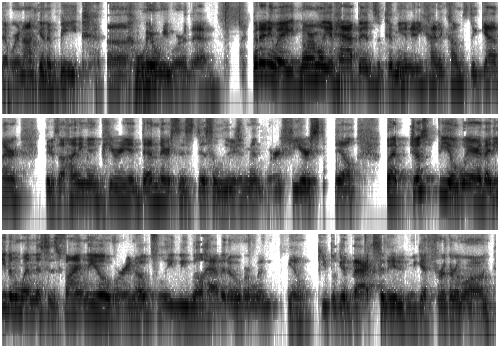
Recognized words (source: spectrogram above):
that we're not going to beat uh, where we were then. But anyway, normally it happens. The community kind of comes together. There's a honeymoon period. Then there's this disillusionment. We're here still. But just be aware that even when this is finally over, and hopefully we will have it over when you know people get vaccinated and we get further along,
